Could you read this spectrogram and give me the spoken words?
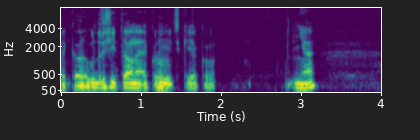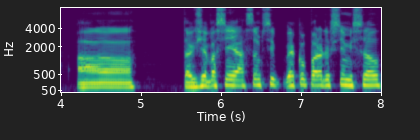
Ekonomický. udržitelné ekonomicky jako ne. A takže vlastně já jsem si jako paradoxně myslel,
